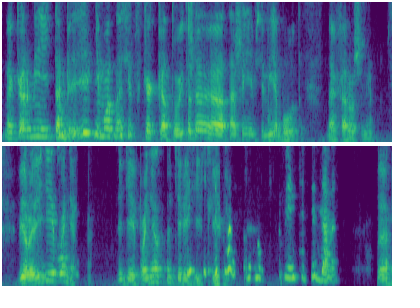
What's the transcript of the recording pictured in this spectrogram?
накормить, там, и к нему относиться как к коту. И тогда отношения в семье будут да, э, хорошими. Вера, идея понятна. Идея понятна, теоретически. В принципе, да. Да.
